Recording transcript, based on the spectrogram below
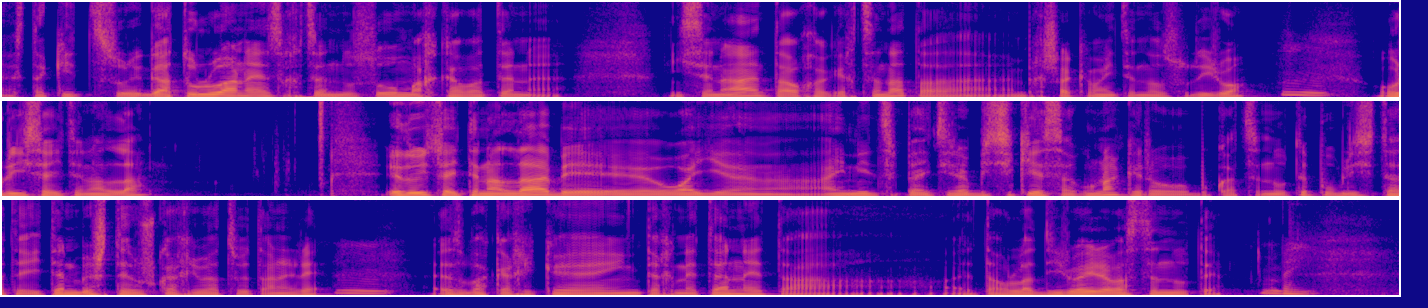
ez dakit, zure gatuluan ez hartzen duzu marka baten eh, izena, eta hor agertzen da, eta enpresak emaiten dauzu dirua. Mm, Hori izaiten alda. Edo izaiten alda, be, oai, eh, hainitz, baitira biziki ezagunak, gero bukatzen dute publizitate egiten beste euskarri batzuetan ere, mm, ez bakarrik eh, interneten, eta eta hola dirua irabazten dute. bai.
